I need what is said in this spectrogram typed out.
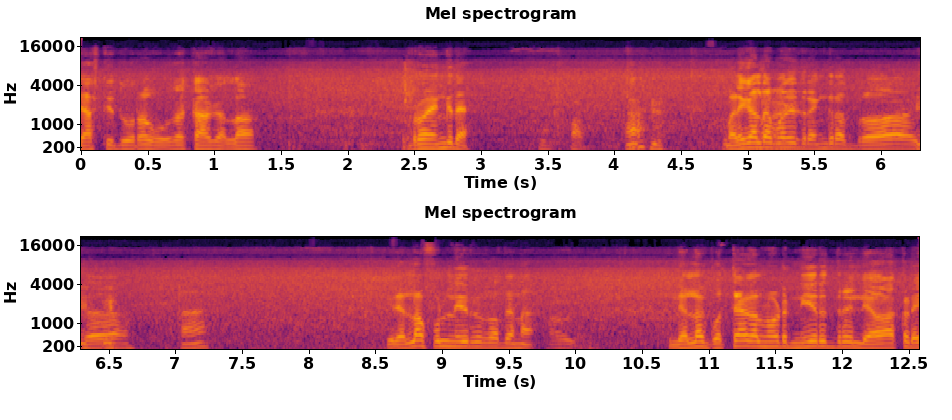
ಜಾಸ್ತಿ ದೂರ ಹೋಗೋಕ್ಕಾಗಲ್ಲ. ಬ್ರೋ ಹೆಂಗಿದೆ? ಮಳೆಗಾಲದಾಗ ಬಂದಿದ್ರೆ ಹೆಂಗಿರೋದು ಬ್ರೋ ಇದು? ಹಾಂ? ಇಲ್ಲೆಲ್ಲ ಫುಲ್ ನೀರು ಇರೋದೇನ? ಇಲ್ಲೆಲ್ಲ ಗೊತ್ತೇ ಆಗಲ್ಲ ನೋಡ್ರಿ ಇದ್ರೆ ಇಲ್ಲಿ ಆ ಕಡೆ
